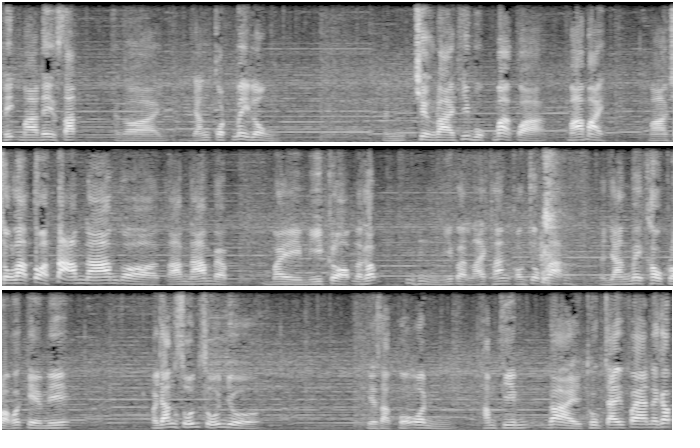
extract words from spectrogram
พลิกมาได้ซัดแต่ก็ยังกดไม่ลงเป็นเชียงรายที่บุกมากกว่ามาใหม่ มาโชคลาภต่อตามน้ำก็ตามน้ำแบบไม่มีกรอบแล้วครับ มีกว่าหลายครั้งของโชคลาภแต่ยังไม่เข้ากรอบกับเกมนี้ก็ยังศูนย์ศูนย์อยู่เกียรติศักดิ์โปอ้น ทำทีมได้ถูกใจแฟนนะครับ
